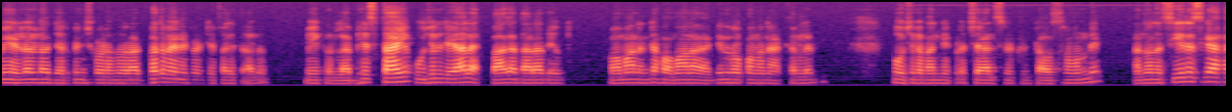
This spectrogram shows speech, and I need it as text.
మీ ఇళ్ళలో జరిపించుకోవడం ద్వారా అద్భుతమైనటువంటి ఫలితాలు మీకు లభిస్తాయి. పూజలు చేయాలి. బాగా తారాదేవికి హోమాలు అంటే హోమాల అగ్ని రూపంలోనే అక్కర్లేదు. పూజలు అవన్నీ కూడా చేయాల్సినటువంటి అవసరం ఉంది. అందువల్ల సీరియస్గా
